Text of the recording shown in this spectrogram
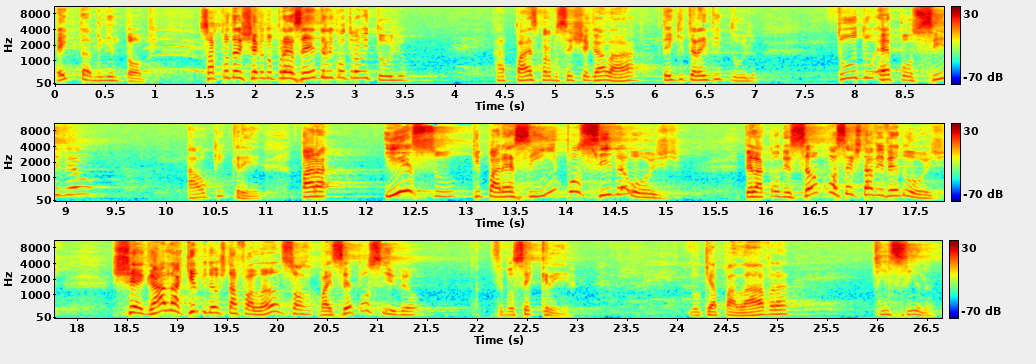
Eita, menino top. Só que quando ele chega no presente, ele encontrou um entulho. Rapaz, para você chegar lá, tem que ter entulho. Tudo é possível ao que crê. Para isso que parece impossível hoje, pela condição que você está vivendo hoje, chegar naquilo que Deus está falando só vai ser possível se você crer no que a palavra te ensina.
